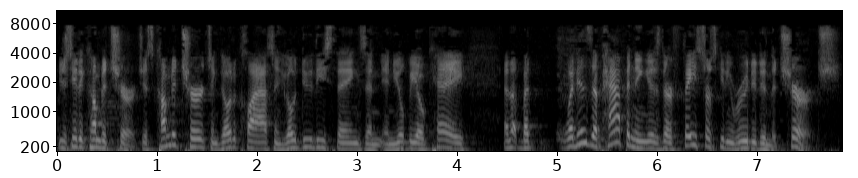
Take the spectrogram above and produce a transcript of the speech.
You just need to come to church. Just come to church and go to class and go do these things, and, and you'll be okay. And but what ends up happening is their faith starts getting rooted in the church.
